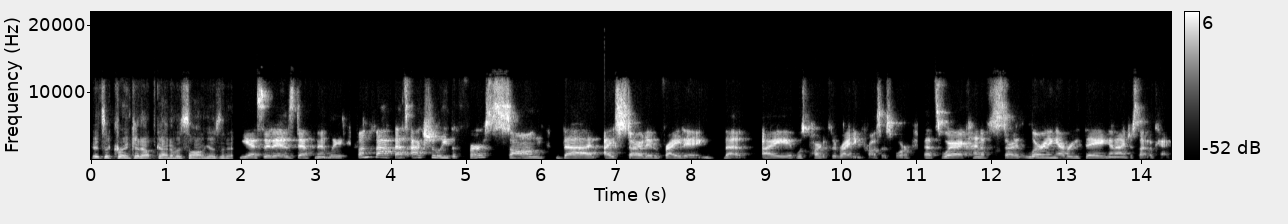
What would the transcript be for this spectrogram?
It's a crank it up kind of a song, isn't it? Yes, it is, definitely. Fun fact that's actually the first song that I started writing that I was part of the writing process for. That's where I kind of started learning everything. And I just thought, okay,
